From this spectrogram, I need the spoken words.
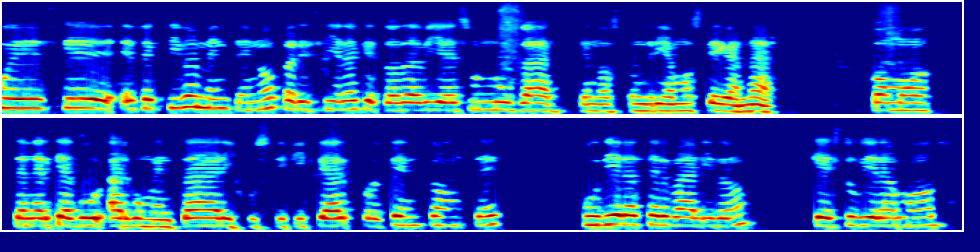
Pues que efectivamente, ¿no? Pareciera que todavía es un lugar que nos tendríamos que ganar, como tener que argumentar y justificar por qué entonces pudiera ser válido que estuviéramos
